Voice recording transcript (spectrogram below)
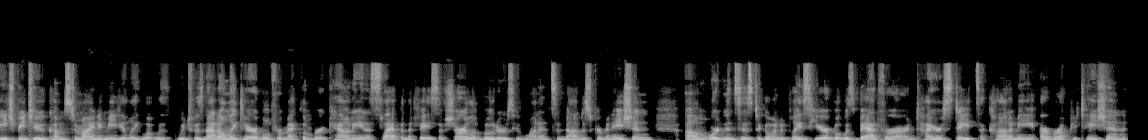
HB2 comes to mind immediately, was, which was not only terrible for Mecklenburg County and a slap in the face of Charlotte voters who wanted some non discrimination um, ordinances to go into place here, but was bad for our entire state's economy, our reputation.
